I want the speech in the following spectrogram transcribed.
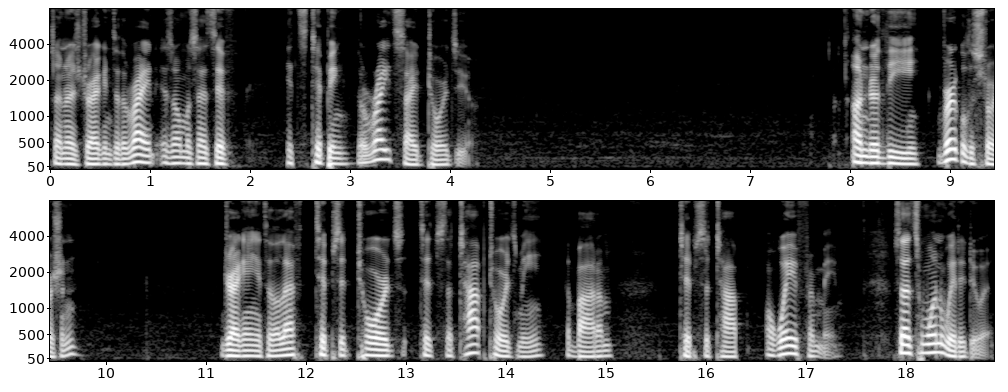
So notice dragging to the right is almost as if it's tipping the right side towards you. Under the vertical distortion, dragging it to the left tips it towards tips the top towards me the bottom tips the top away from me. So that's one way to do it.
